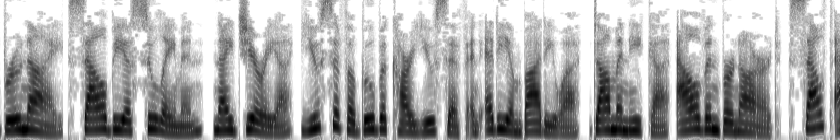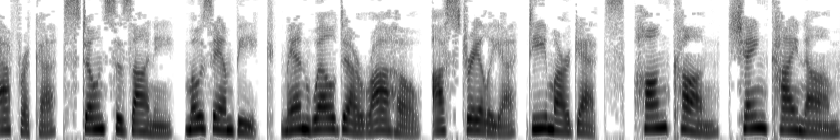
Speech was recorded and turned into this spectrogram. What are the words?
Brunei Salbia Suleiman, Nigeria Yusuf Abubakar Yusuf and Eddie Mbadiwe, Dominica Alvin Bernard, South Africa Stone Sizani, Mozambique Manuel de Araujo, Australia Dee Margetts, Hong Kong Cheng Kai Nam,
